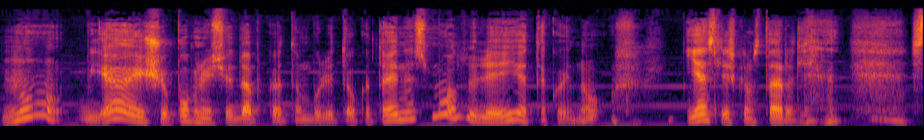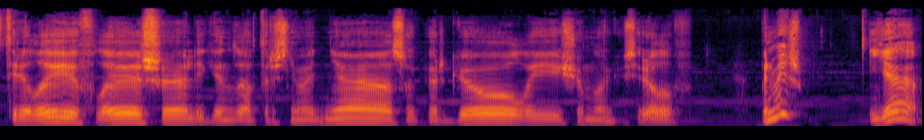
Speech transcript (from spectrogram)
Ну, я еще помню седап, когда там были только тайны Смолвиля, и я такой, ну, я слишком стар для Стрелы, Флэша, Легенд завтрашнего дня, Супергерл и еще многих сериалов. Понимаешь, я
